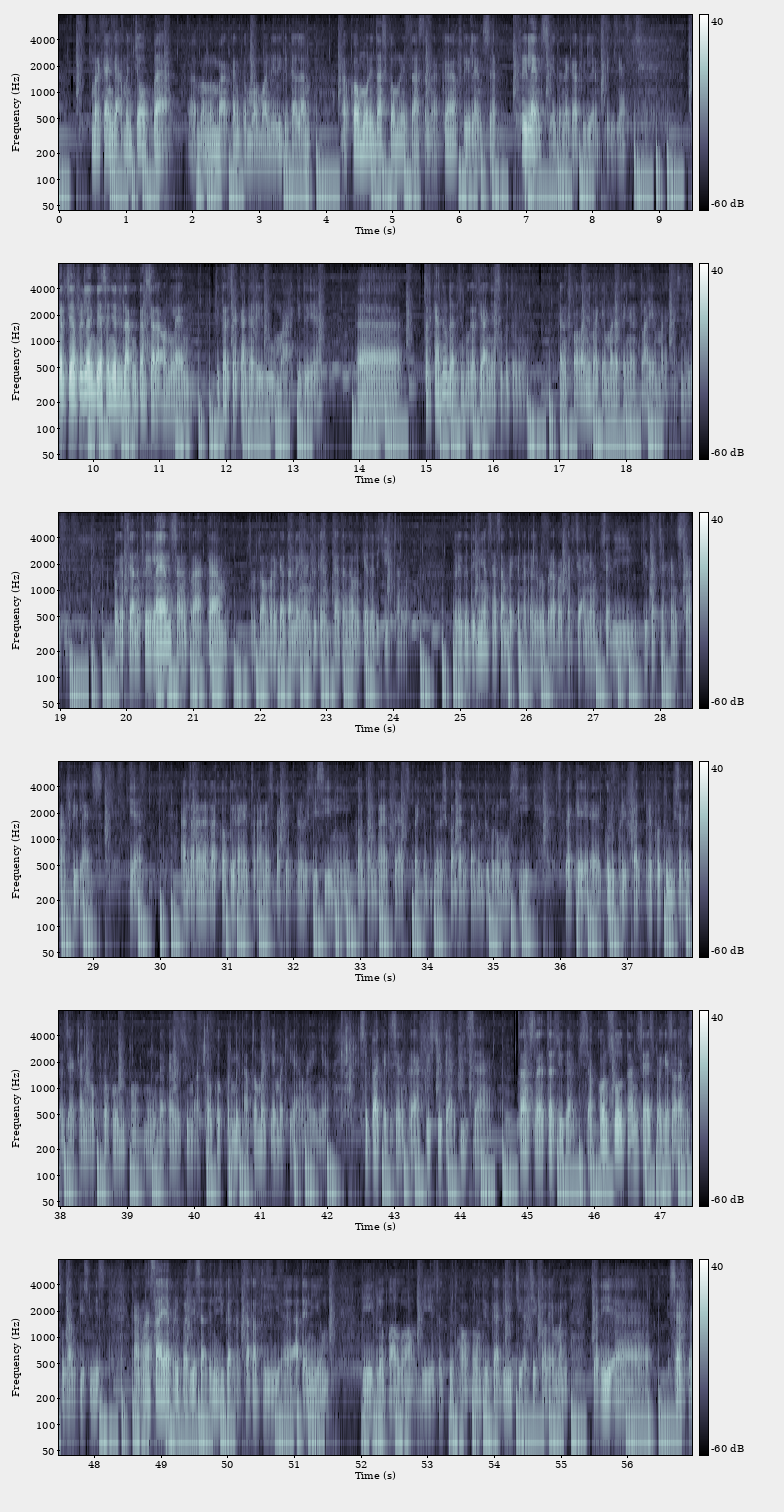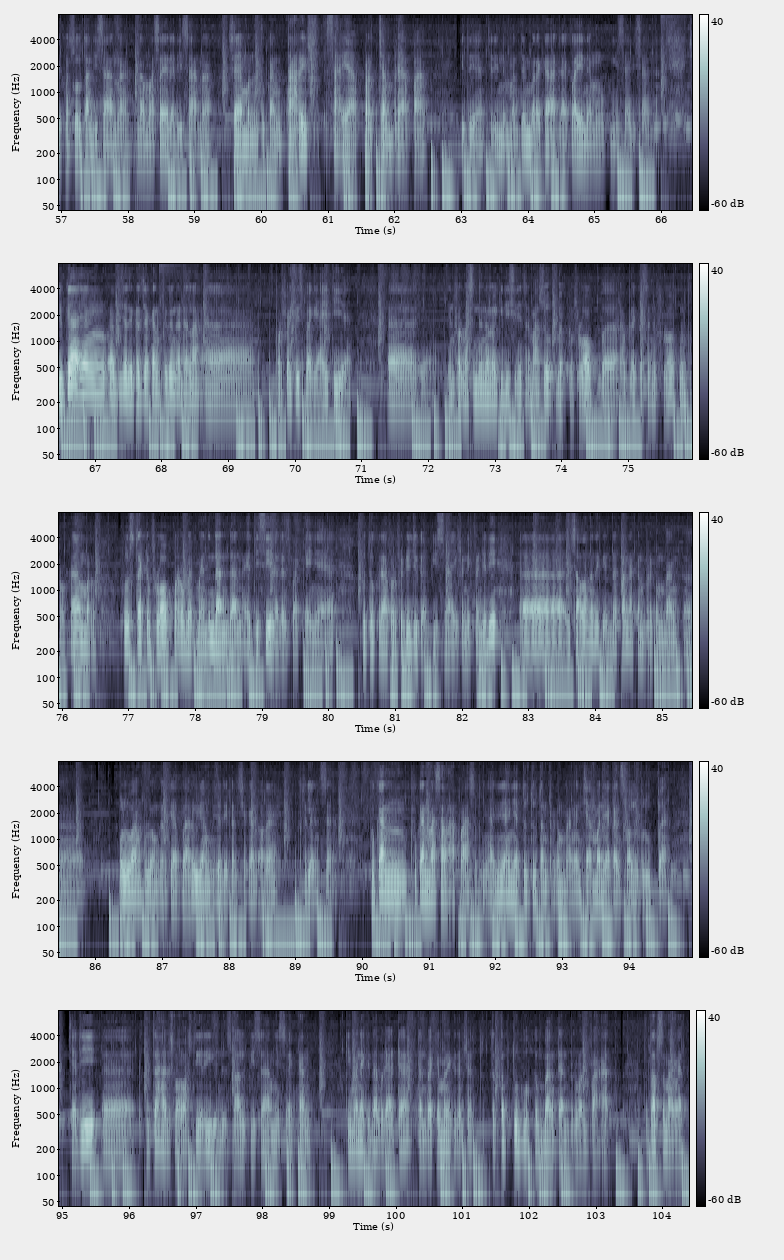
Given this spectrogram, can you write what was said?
mereka nggak mencoba uh, mengembangkan kemampuan diri ke dalam Eh, komunitas-komunitas tenaga freelancer? Freelance ya tenaga freelance gitu ya. Kerja freelance biasanya dilakukan secara online dikerjakan dari rumah gitu ya. E, tergantung dari pekerjaannya sebetulnya. Dan kesepakatannya bagaimana dengan klien mereka sendiri. Pekerjaan freelance sangat beragam terutama berkaitan dengan bidang-bidang teknologi atau digital. Berikut ini yang saya sampaikan adalah beberapa kerjaan yang bisa di, dikerjakan secara freelance ya. Antara adalah copywriter Anda sebagai penulis di sini, content writer sebagai penulis konten-konten untuk promosi, sebagai eh, guru privat, privat pun bisa dikerjakan from home kok menggunakan Zoom atau Google Meet atau media-media yang lainnya. Sebagai desain grafis juga bisa, translator juga bisa, konsultan saya sebagai seorang konsultan bisnis karena saya pribadi saat ini juga tercatat di uh, Atheneum di Global Law di Sudbit Hong Kong juga di GAC Coleman. Jadi eh, saya sebagai konsultan di sana, nama saya ada di sana. Saya menentukan tarif saya per jam berapa gitu ya. Jadi nanti mereka ada klien yang menghubungi saya di sana. Juga yang eh, bisa dikerjakan freelance adalah eh, profesi sebagai IT ya. Uh, informasi teknologi di sini termasuk web developer, application development, programmer, full stack developer, web maintenance dan dan etc lah dan sebagainya ya. Fotografer video juga bisa event-event. Jadi uh, insya Allah nanti ke depan akan berkembang eh, peluang-peluang kerja baru yang bisa dikerjakan oleh freelancer. bukan bukan masalah apa sebenarnya ini hanya tuntutan perkembangan zaman yang akan selalu berubah jadi eh, kita harus mawas diri untuk selalu bisa menyesuaikan di mana kita berada dan bagaimana kita bisa tetap tumbuh kembang dan bermanfaat. Tetap semangat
